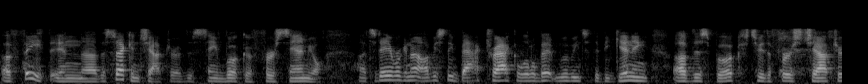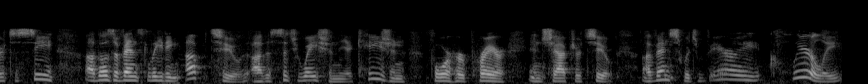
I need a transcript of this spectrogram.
of faith in uh, the second chapter of the same book of 1 Samuel. Uh, today we're going to obviously backtrack a little bit, moving to the beginning of this book, to the first chapter, to see uh, those events leading up to uh, the situation, the occasion for her prayer in chapter 2. Events which very clearly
